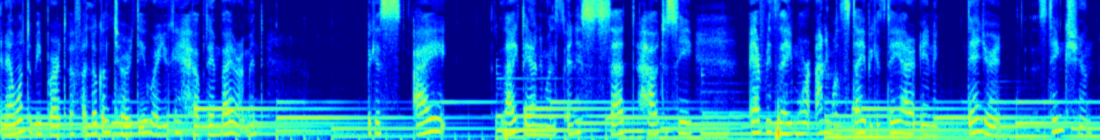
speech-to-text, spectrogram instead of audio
and I want to be part of a local charity where you can help the environment because I like the animals and it's sad how to see every day more animals die because they are in danger extinction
